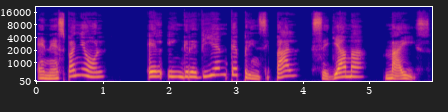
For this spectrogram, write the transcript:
En español, el ingrediente principal se llama maíz.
